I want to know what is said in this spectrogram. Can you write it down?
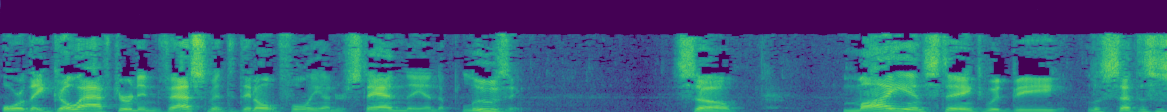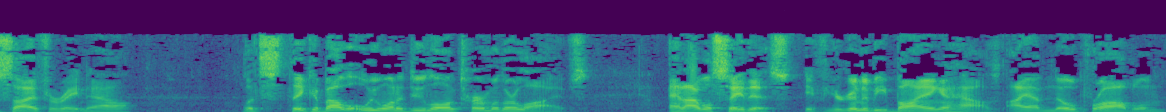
or they go after an investment that they don't fully understand and they end up losing. So, my instinct would be let's set this aside for right now. Let's think about what we want to do long term with our lives. And I will say this if you're going to be buying a house, I have no problem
